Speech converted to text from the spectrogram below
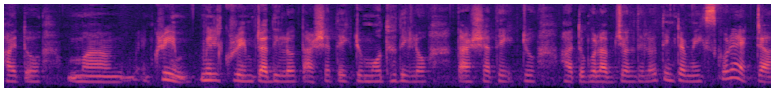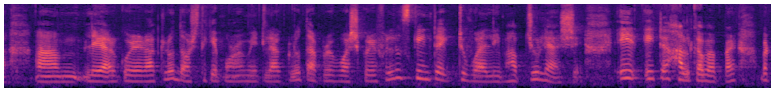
হয়তো ক্রিম মিল্ক ক্রিমটা দিল, তার সাথে একটু মধু দিল, তার সাথে একটু হয়তো গোলাপ জল দিল, তিনটা মিক্স করে একটা লেয়ার করে রাখল, দশ থেকে পনেরো মিনিট রাখল, তারপরে ওয়াশ করে ফেলল স্কিনটা একটু ওয়াইলি ভাব চলে আসে। এই এটা হালকা ব্যাপার। বাট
